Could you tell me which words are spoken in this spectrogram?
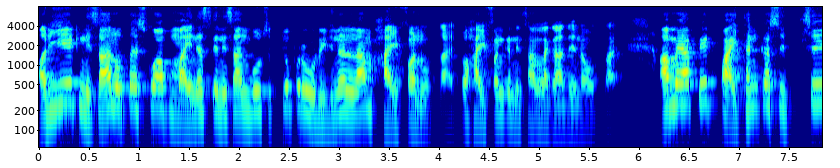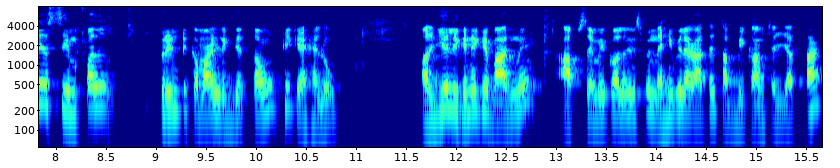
और ये एक निशान होता है, इसको आप माइनस के निशान बोल सकते हो, पर ओरिजिनल नाम हाइफन होता है तो हाइफन का निशान लगा देना होता है। अब मैं आप एक पाइथन का सबसे सिंपल प्रिंट कमांड लिख देता हूँ, ठीक है हेलो और ये लिखने के बाद में आप सेमी कॉलन इसमें नहीं भी लगाते, तब भी काम चल जाता है।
